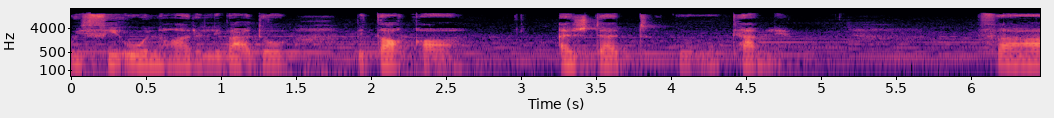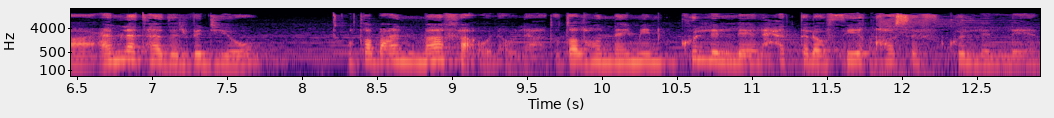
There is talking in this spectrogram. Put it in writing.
ويفيقوا النهار اللي بعده بطاقة أجدد وكاملة. فعملت هذا الفيديو وطبعا ما فاقوا الأولاد. وضلهم نايمين كل الليل حتى لو في قصف كل الليل.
